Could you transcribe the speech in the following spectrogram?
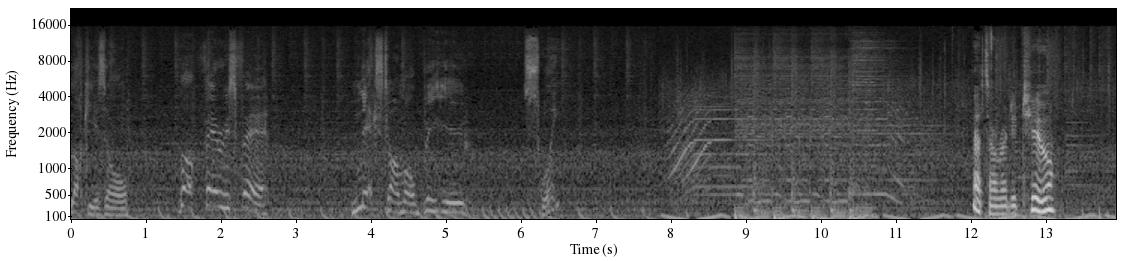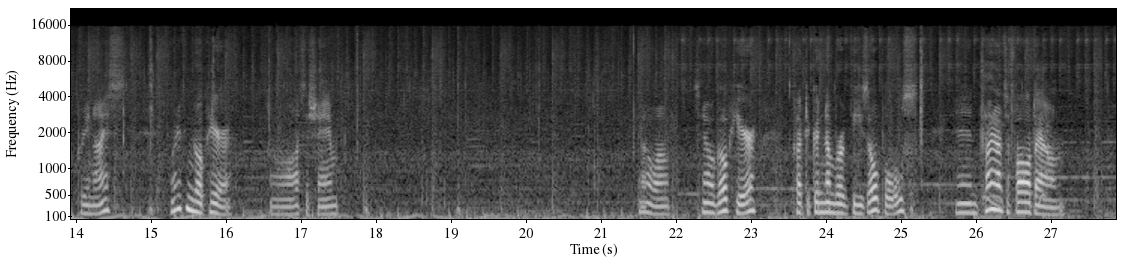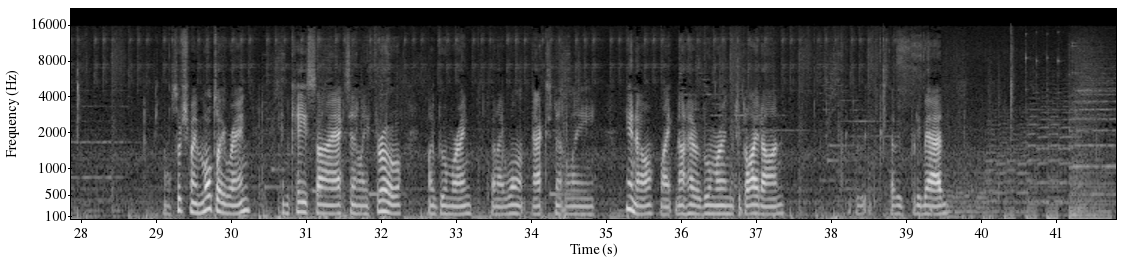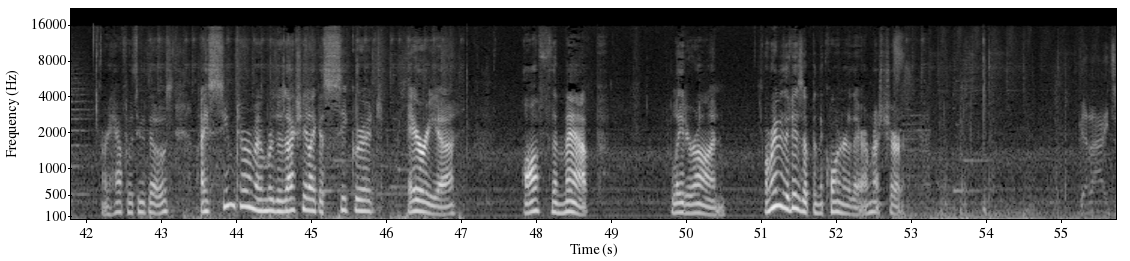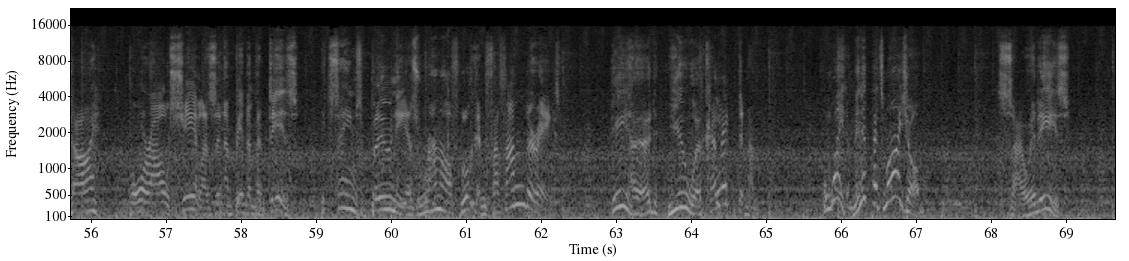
Lucky as all. But fair is fair. Next time I'll beat you. Sweet. That's already two. Pretty nice. Wonder if we can go up here. Oh, that's a shame. Oh well. So now we'll go up here, collect a good number of these opals, and try not to fall down. I'll switch my Multirang in case I accidentally throw my boomerang, then I won't accidentally, you know, like not have a boomerang to glide on. that'd be pretty bad. Already halfway through those. I seem to remember there's actually like a secret area off the map later on. Or maybe that is up in the corner there, I'm not sure. G'day, Ty. Poor old Sheila's in a bit of a diz. It seems Booney has run off looking for thunder eggs. He heard you were collecting them. Wait a minute, that's my job. So it is.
